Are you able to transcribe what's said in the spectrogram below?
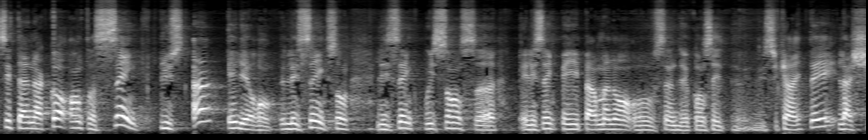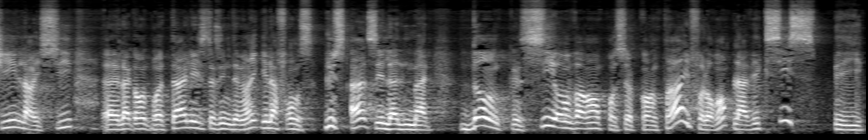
C'est un accord entre 5 plus 1 et l'Iran. Les cinq sont les cinq puissances euh, et les cinq pays permanents au sein du Conseil de sécurité, la Chine, la Russie, euh, la Grande-Bretagne, les États-Unis d'Amérique et la France. Plus un, c'est l'Allemagne. Donc, si on va rompre ce contrat, il faut le rompre avec six pays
